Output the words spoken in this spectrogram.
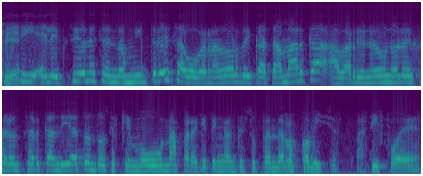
Sí. Sí, elecciones en 2003 a gobernador de Catamarca, a Barrio Nuevo no lo dejaron ser candidato, entonces quemó urnas para que tengan que suspender los comicios. Así fue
